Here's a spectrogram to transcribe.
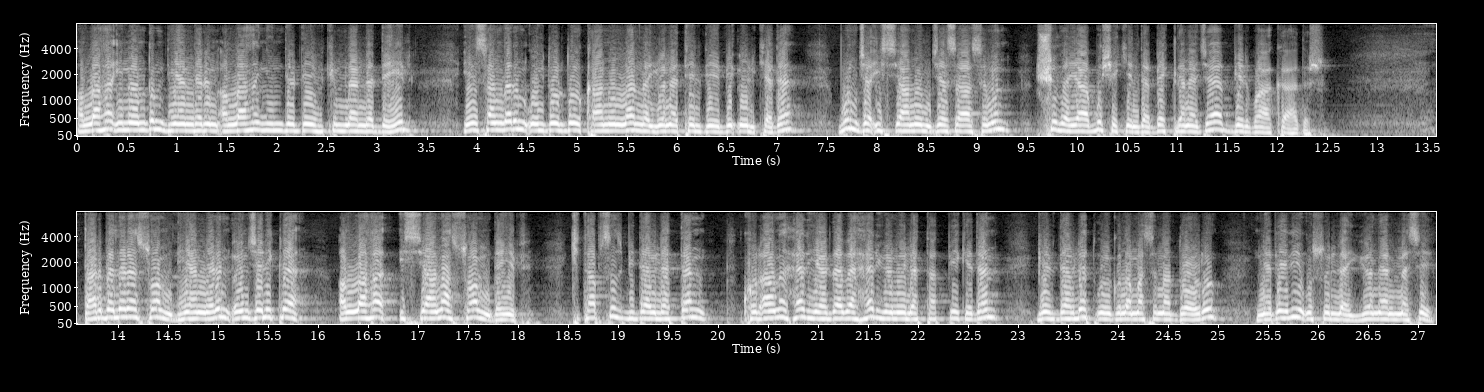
Allah'a inandım diyenlerin Allah'ın indirdiği hükümlerle değil, insanların uydurduğu kanunlarla yönetildiği bir ülkede bunca isyanın cezasının şu veya bu şekilde bekleneceği bir vakadır. Darbelere son diyenlerin öncelikle Allah'a isyana son deyip kitapsız bir devletten Kur'an'ı her yerde ve her yönüyle tatbik eden bir devlet uygulamasına doğru nebevi usulle yönelmesi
